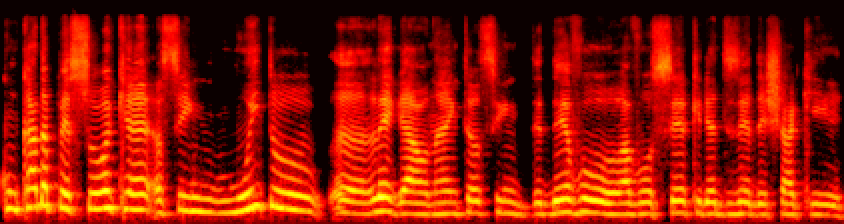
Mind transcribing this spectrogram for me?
com cada pessoa que é assim muito uh, legal, né? Então assim devo a você queria dizer deixar aqui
